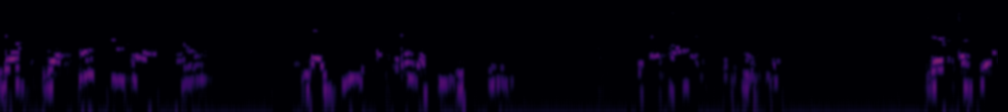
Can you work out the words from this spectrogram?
Leur, leur concentration, la vie c'est la Leur objet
